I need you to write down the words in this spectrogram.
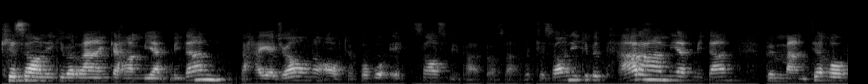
کسانی که به رنگ اهمیت میدن به هیجان و عاطفه و احساس می‌پردازند. و کسانی که به تر اهمیت میدن به منطق و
